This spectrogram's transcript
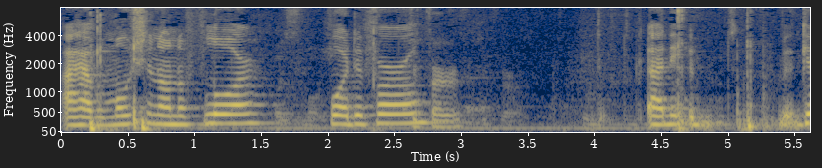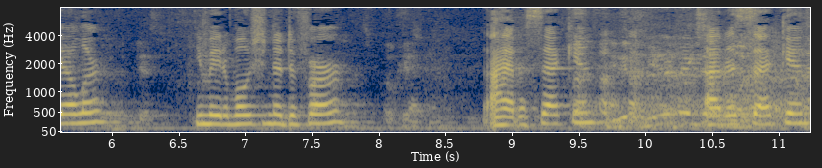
I have a motion on the floor for deferral. I need, Geller? You made a motion to defer? I had a second? I had a second?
